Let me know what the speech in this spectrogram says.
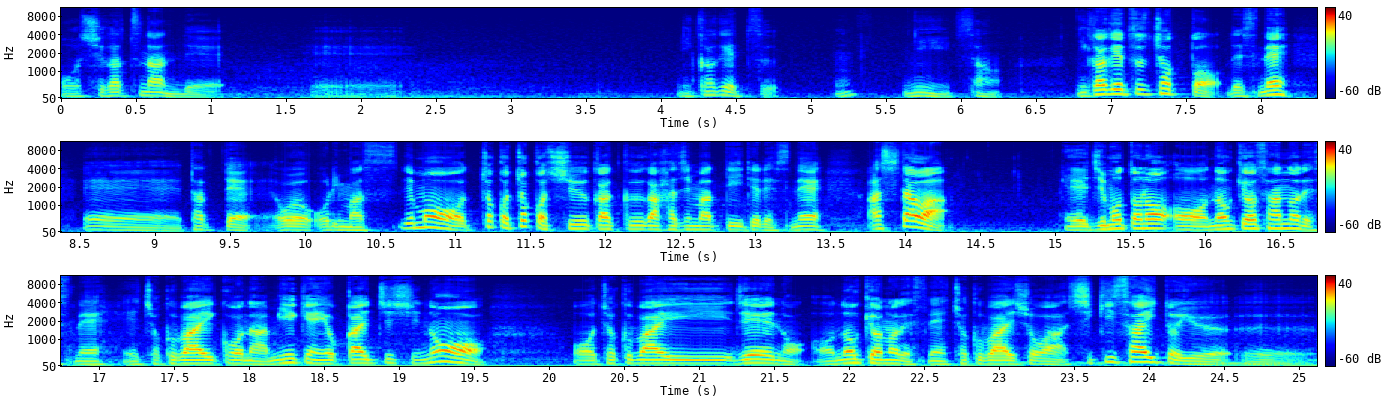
う4月なんで、え2ヶ月？ん？232ヶ月ちょっとですね。えー経っております。でもちょこちょこ収穫が始まっていてですね、明日は、えー地元の農協さんのですね、直売コーナー、三重県四日市市の直売 JA の農協のですね、直売所は色彩という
